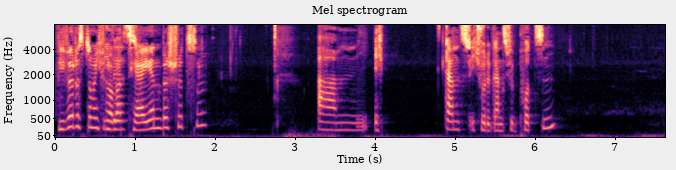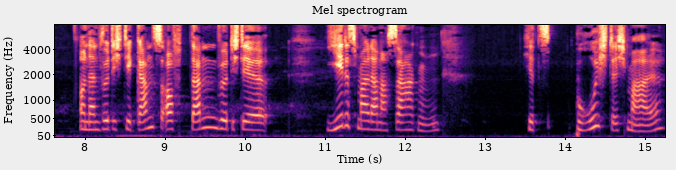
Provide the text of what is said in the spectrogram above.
Wie würdest du mich vor Bakterien beschützen? Ähm, ich ganz, ich würde ganz viel putzen. Und dann würde ich dir ganz oft, dann würde ich dir jedes Mal danach sagen, jetzt beruhig dich mal.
